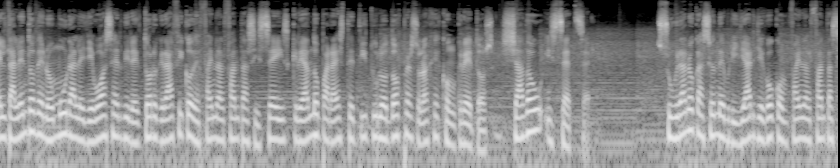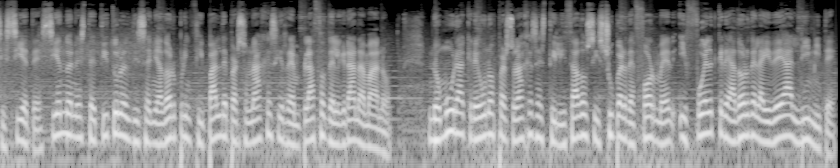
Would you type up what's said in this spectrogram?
El talento de Nomura le llevó a ser director gráfico de Final Fantasy VI, creando para este título dos personajes concretos, Shadow y Setzer. Su gran ocasión de brillar llegó con Final Fantasy VII, siendo en este título el diseñador principal de personajes y reemplazo del gran Amano. Nomura creó unos personajes estilizados y super deformed y fue el creador de la idea Límite,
